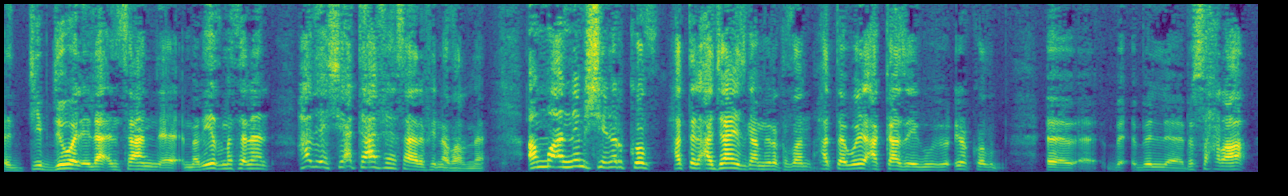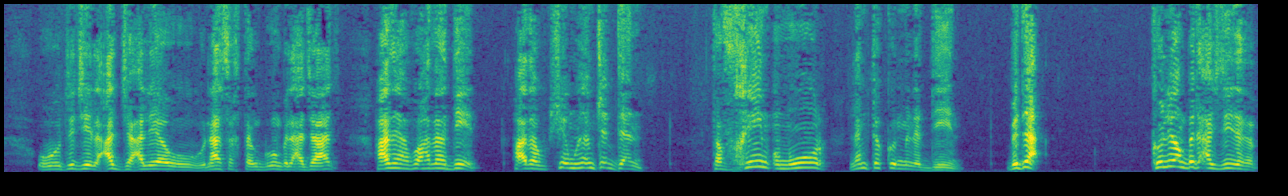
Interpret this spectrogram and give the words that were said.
تجيب دول إلى إنسان مريض مثلا. هذه أشياء تافهة صايرة في نظرنا. أما أن نمشي نركض حتى العجايز قام يركضن حتى وين عكازة يركض آه، بالصحراء وتجي العجه عليه وناس يختنقون بالعجاج. هذا هو هذا دين. هذا شيء مهم جدا. تضخيم أمور لم تكن من الدين. بدع كل يوم بدعة جديدة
